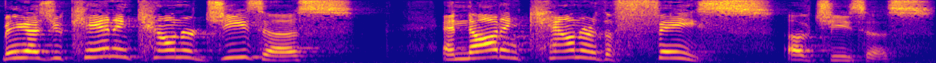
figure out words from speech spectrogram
Because you can't encounter Jesus and not encounter the face of Jesus.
